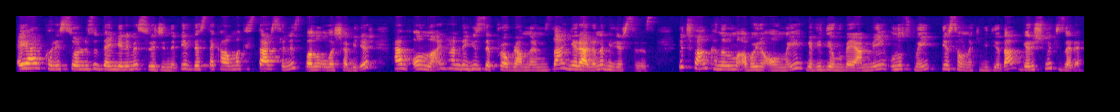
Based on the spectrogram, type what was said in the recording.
Eğer kolesterolünüzü dengeleme sürecinde bir destek almak isterseniz bana ulaşabilir. Hem online hem de yüzde programlarımızdan yararlanabilirsiniz. Lütfen kanalıma abone olmayı ve videomu beğenmeyi unutmayın. Bir sonraki videoda görüşmek üzere.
